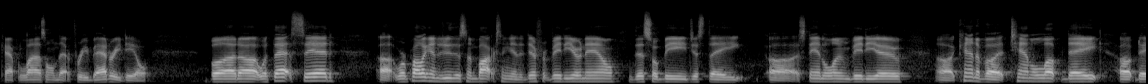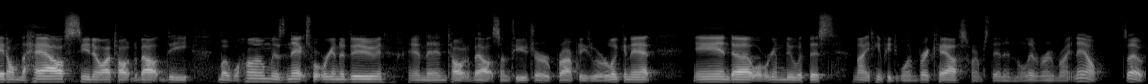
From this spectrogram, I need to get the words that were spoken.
capitalize on that free battery deal. But uh, with that said, uh, we're probably going to do this unboxing in a different video now. This will be just a uh, standalone video, uh, kind of a channel update, update on the house. You know, I talked about the mobile home is next what we're going to do, and then talked about some future properties we were looking at, and uh, what we're going to do with this 1951 brick house where I'm standing in the living room right now. So,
